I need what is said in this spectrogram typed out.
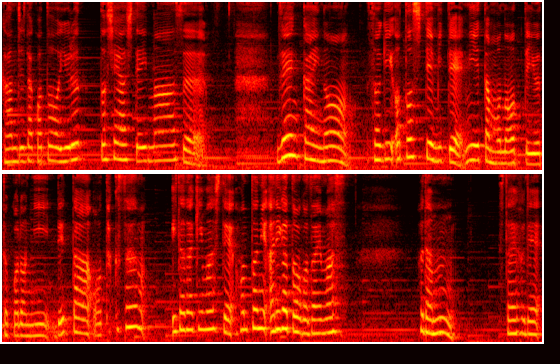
感じたことをゆるっとシェアしています。前回のそぎ落としてみて見えたものっていうところにレターをたくさんいただきまして本当にありがとうございます。普段スタイフで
